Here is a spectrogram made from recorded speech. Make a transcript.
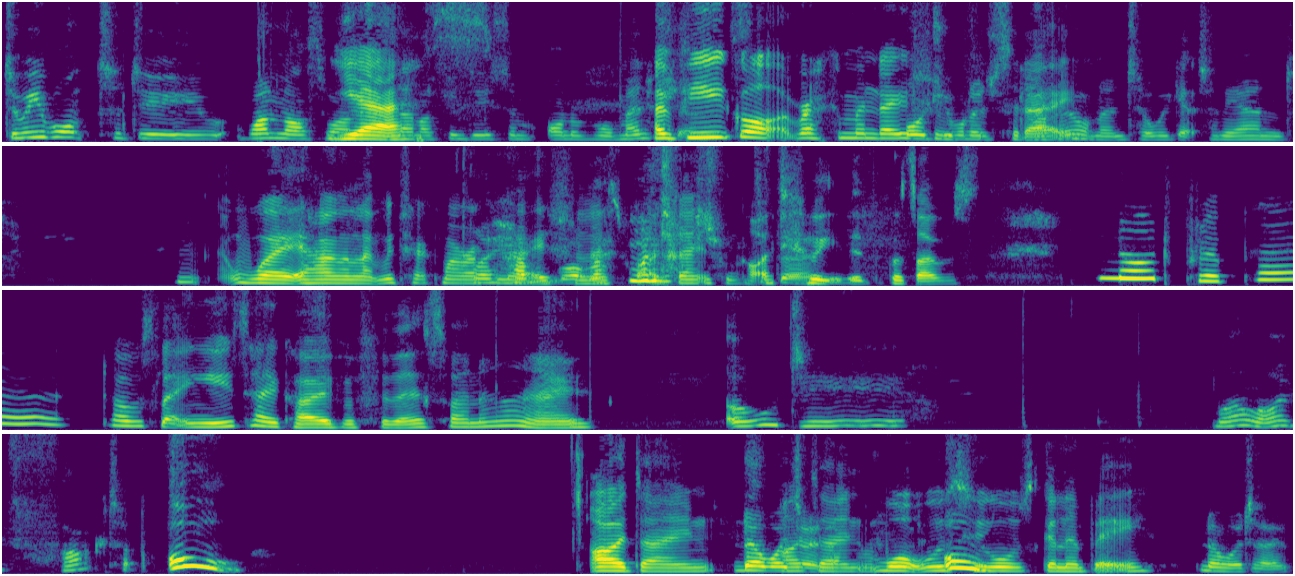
Do we want to do one last one, and then I can do some honourable mentions? Have you got a or recommendation do you want for to today? on until we get to the end? Wait, hang on. Let me check my I recommendation got a list. But I don't think I tweeted because I was not prepared. I was letting you take over for this. I know. Oh dear. Well, I fucked up. Oh I don't. no, I I don't. don't. What was recommend- yours gonna be? Oh, no, I don't.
